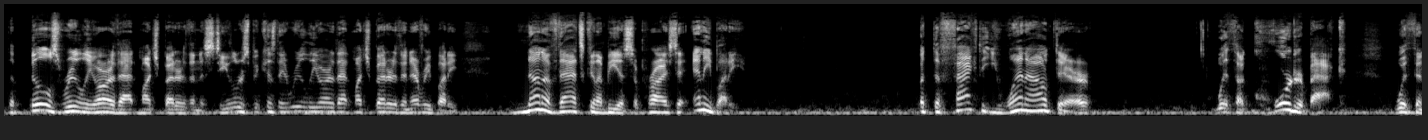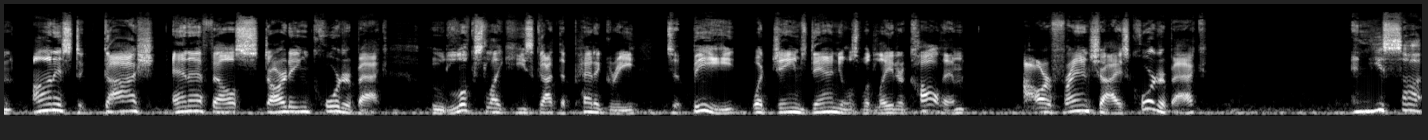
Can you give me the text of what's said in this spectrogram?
The Bills really are that much better than the Steelers because they really are that much better than everybody. None of that's going to be a surprise to anybody. But the fact that you went out there with a quarterback, with an honest gosh NFL starting quarterback who looks like he's got the pedigree to be what James Daniels would later call him, our franchise quarterback. And you saw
